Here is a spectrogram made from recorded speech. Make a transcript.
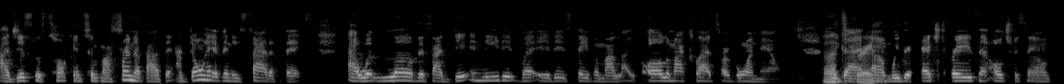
I just was talking to my friend about it. I don't have any side effects. I would love if I didn't need it, but it is saving my life. All of my classes are going now. Oh, we got um, we did x-rays and ultrasounds.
